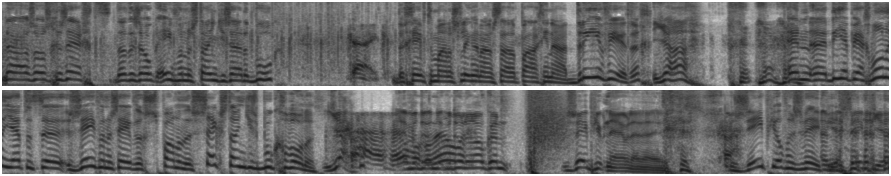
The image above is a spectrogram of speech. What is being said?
Nou, zoals gezegd, dat is ook een van de standjes uit het boek. Kijk. De Geef hem maar een slinger aan staat op pagina 43. Ja. En eh, die heb jij gewonnen. Je hebt het eh, 77 spannende seksstandjesboek gewonnen. Ja. En we doen, we geweldig. doen er ook een zeepje... Nee, nee, nee. Een zeepje of een zweepje? Een zeepje.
